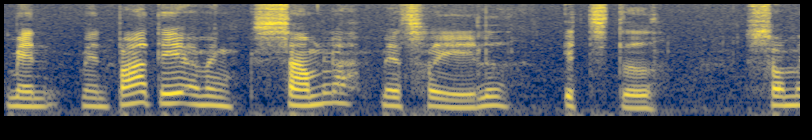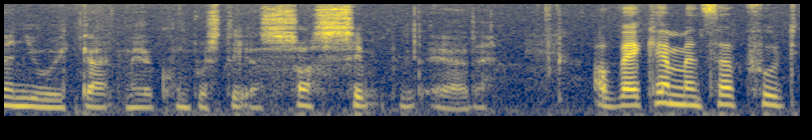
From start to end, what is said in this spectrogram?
Men, men bare det, at man samler materialet et sted, så er man jo i gang med at kompostere. Så simpelt er det. Og hvad kan man så putte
